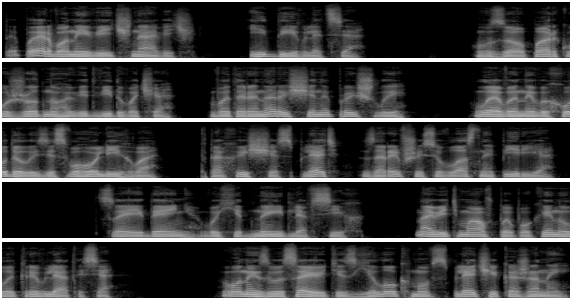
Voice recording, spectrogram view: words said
Тепер вони віч навіч і дивляться. У зоопарку жодного відвідувача. Ветеринари ще не прийшли. Леви не виходили зі свого лігва, птахи ще сплять, зарившись у власне пір'я. Цей день вихідний для всіх. Навіть мавпи покинули кривлятися. Вони звисають із гілок, мов сплячі кажани.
